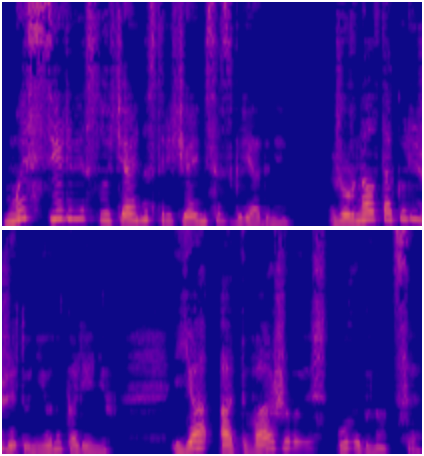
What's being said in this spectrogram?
Мы с Сильвией случайно встречаемся взглядами. Журнал так и лежит у нее на коленях. Я отваживаюсь улыбнуться.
